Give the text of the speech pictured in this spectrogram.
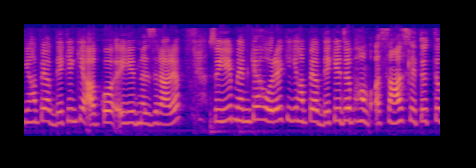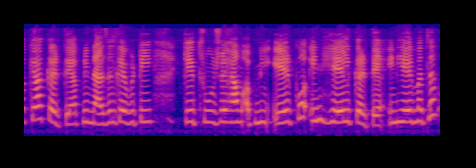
यहाँ पे आप देखें कि आपको ये नज़र आ रहा है। सो so, ये मैन क्या हो रहा है कि यहाँ पे आप देखिए जब हम सांस लेते हैं तो क्या करते हैं अपनी नेजल कैविटी के थ्रू जो है हम अपनी एयर को इनहेल करते हैं। इनहेल मतलब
